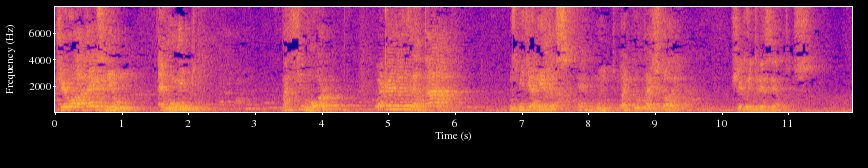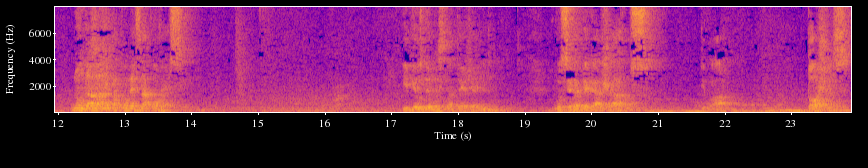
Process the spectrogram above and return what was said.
Chegou lá 10 mil. É muito. Mas, Senhor, como é que a gente vai os midianitas? É muito. Vai encurtar a história. Chegou em 300. Não dava nem para começar a conversa. E Deus deu uma estratégia aí. Você vai pegar jarros de barro, tochas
